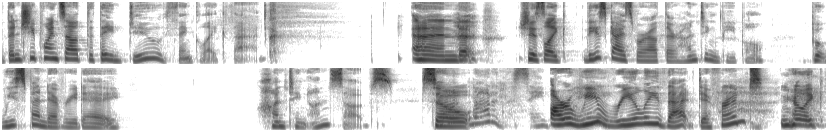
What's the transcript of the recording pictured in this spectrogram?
But then she points out that they do think like that. And she's like, These guys were out there hunting people, but we spend every day hunting unsubs. So Not, not in the same. are we really that different? And you're like,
